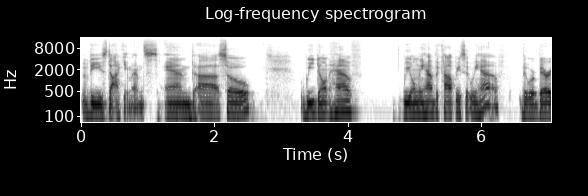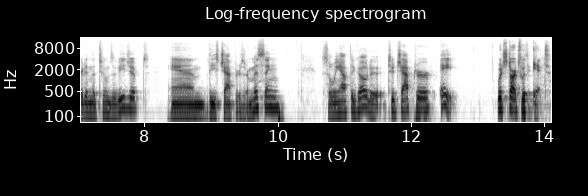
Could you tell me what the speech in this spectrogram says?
these documents. And uh, so we don't have, we only have the copies that we have that were buried in the tombs of Egypt. And these chapters are missing. So we have to go to, to chapter 8 which starts with it.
